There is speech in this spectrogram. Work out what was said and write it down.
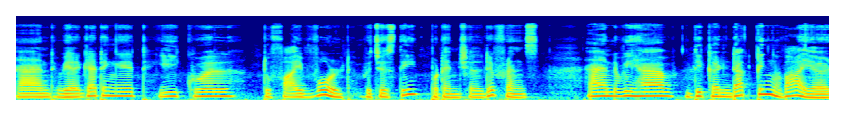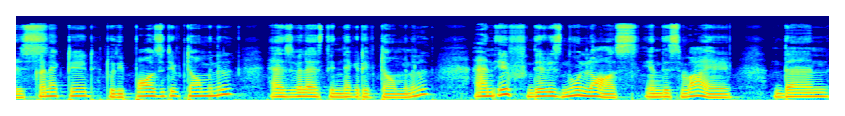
and we are getting it equal to 5 volt which is the potential difference. And we have the conducting wires connected to the positive terminal as well as the negative terminal. And if there is no loss in this wire then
